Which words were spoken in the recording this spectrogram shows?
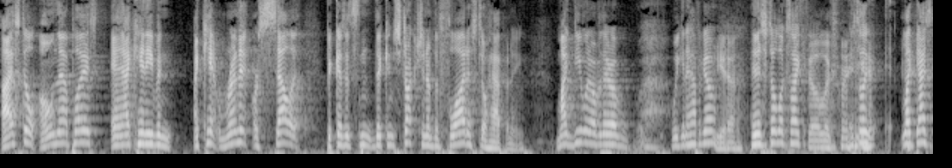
I still own that place, and I can't even. I can't rent it or sell it because it's the construction of the flood is still happening. Mike D went over there a week and a half ago. Yeah. and it still looks like Still looks like it's like like guys.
